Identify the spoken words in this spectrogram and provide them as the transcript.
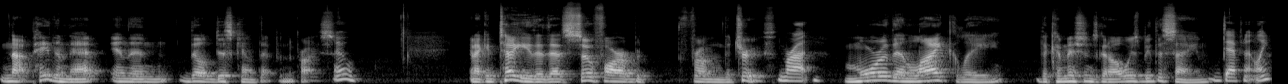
not pay them that, and then they'll discount that from the price. Oh, And I can tell you that that's so far b- from the truth right. more than likely the commission's going to always be the same Definitely.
